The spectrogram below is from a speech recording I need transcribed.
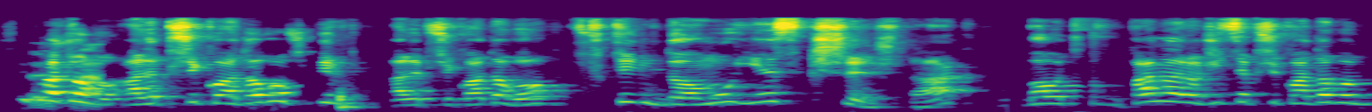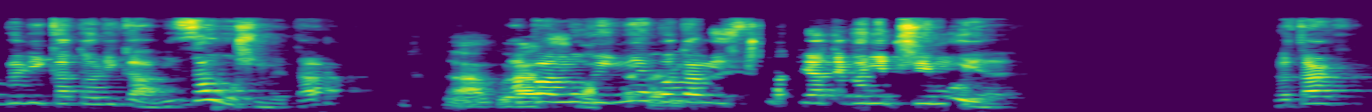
przykładowo, ale przykładowo w tym, ale przykładowo w tym domu jest krzyż, tak? Bo pana rodzice przykładowo byli katolikami. Załóżmy, tak? No, A pan mówi, nie, bo tam jest krzyż, ja tego nie przyjmuję. No tak?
